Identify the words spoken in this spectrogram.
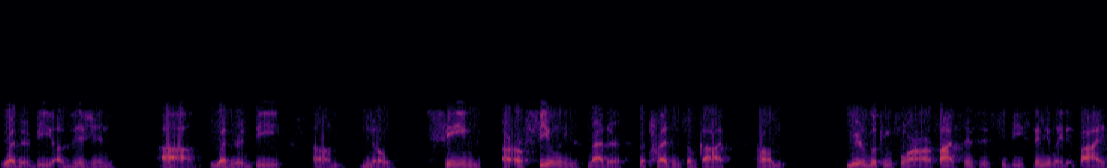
whether it be a vision, uh, whether it be, um, you know, seeing or, or feeling rather the presence of God. Um, we are looking for our five senses to be stimulated by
